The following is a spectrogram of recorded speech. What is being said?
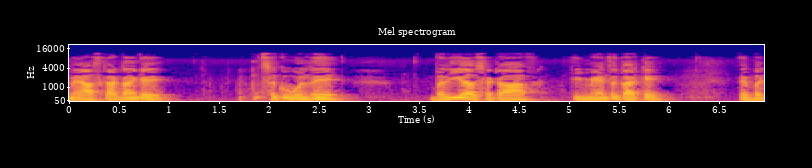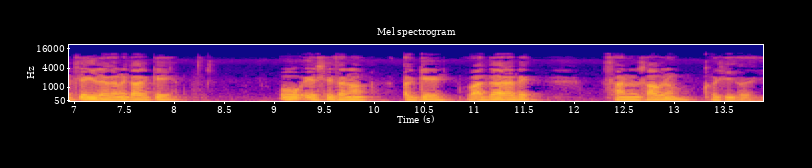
ਮੈਂ ਆਸ ਕਰਦਾ ਕਿ ਸਕੂਲ ਦੇ ਵਧੀਆ ਸਟਾਫ ਦੀ ਮਿਹਨਤ ਕਰਕੇ ਤੇ ਬੱਚੇ ਦੀ ਲਗਨ ਕਰਕੇ ਉਹ ਇਸੇ ਤਰ੍ਹਾਂ ਅੱਗੇ ਵਧਦਾ ਰਹੇ। ਸਾਨੂੰ ਸਭ ਨੂੰ ਖੁਸ਼ੀ ਹੋਏਗੀ।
